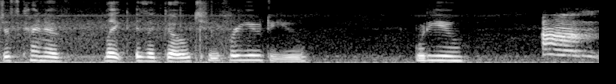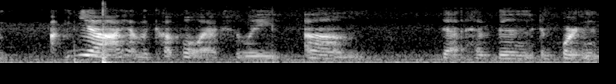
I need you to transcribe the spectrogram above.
just kind of like is a go to for you? Do you what do you Um, yeah, I have a couple actually um, that have been important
